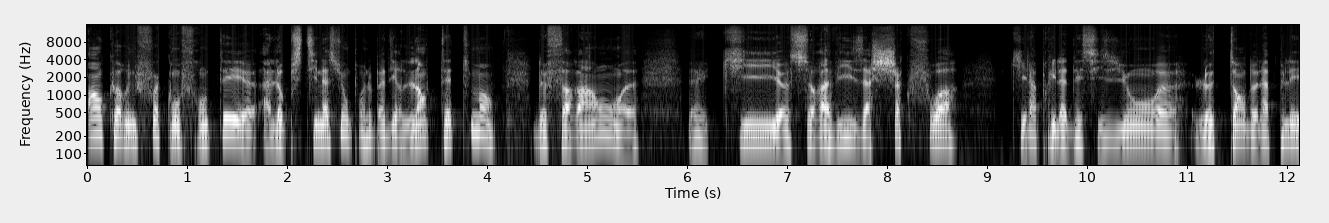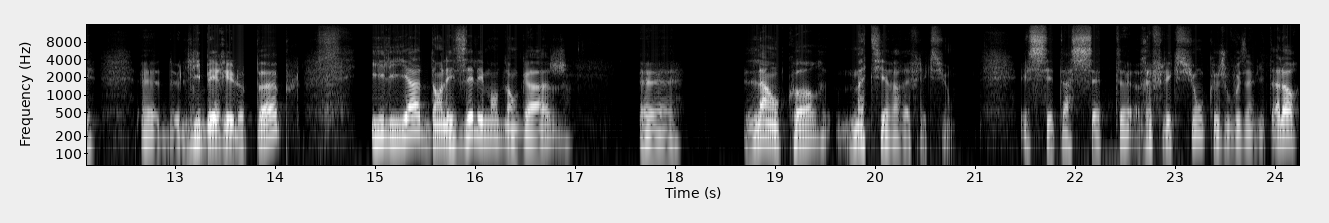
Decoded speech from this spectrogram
encore une fois confronté euh, à l'obstination, pour ne pas dire l'entêtement de Pharaon, euh, euh, qui se ravise à chaque fois qu'il a pris la décision, le temps de l'appeler, de libérer le peuple, il y a dans les éléments de langage, là encore, matière à réflexion. Et c'est à cette réflexion que je vous invite. Alors,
